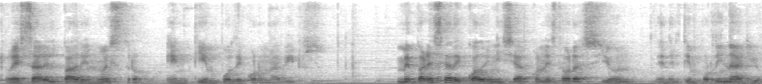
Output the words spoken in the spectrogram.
Rezar el Padre Nuestro en tiempo de coronavirus. Me parece adecuado iniciar con esta oración en el tiempo ordinario,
